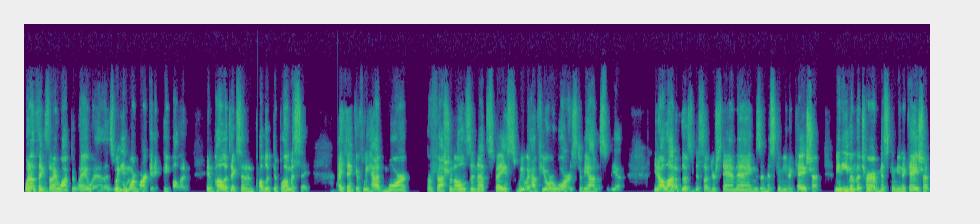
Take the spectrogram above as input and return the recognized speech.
One of the things that I walked away with is we need more marketing people in, in politics and in public diplomacy. I think if we had more professionals in that space, we would have fewer wars, to be honest with you you know, a lot of those misunderstandings and miscommunication. I mean, even the term miscommunication,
